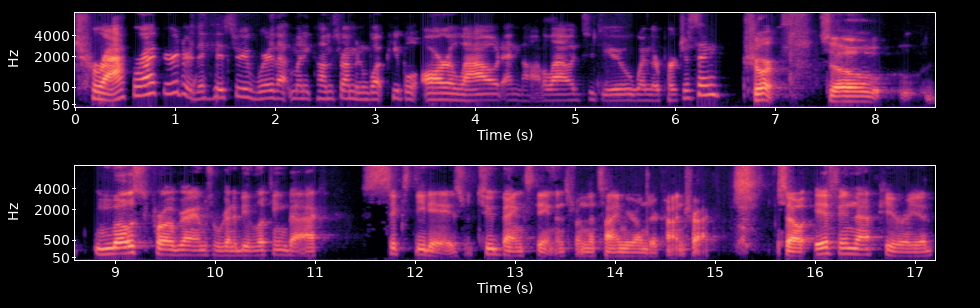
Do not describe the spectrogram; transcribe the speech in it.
track record or the history of where that money comes from and what people are allowed and not allowed to do when they're purchasing? Sure. So, most programs we're going to be looking back 60 days or two bank statements from the time you're under contract. So, if in that period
